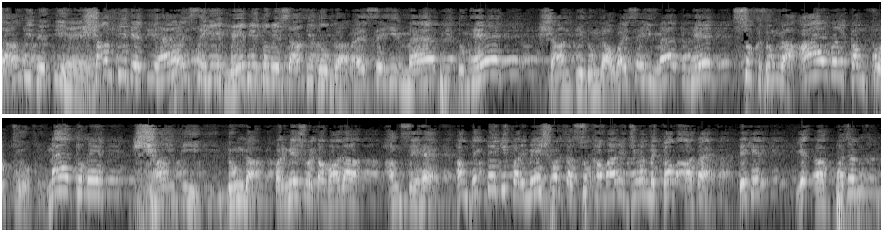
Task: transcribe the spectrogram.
शांति देती है शांति देती है वैसे ही मैं भी तुम्हें शांति दूँगा। वैसे ही मैं भी तुम्हें शांति दूँगा। वैसे ही मैं तुम्हें सुख दूँगा। आई विल कंफर्ट यू मैं तुम्हें शांति दूँगा। परमेश्वर का वादा हमसे है। हम देखते हैं कि परमेश्वर का सुख हमारे जीवन में कब आता है। देखें, ये भजन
